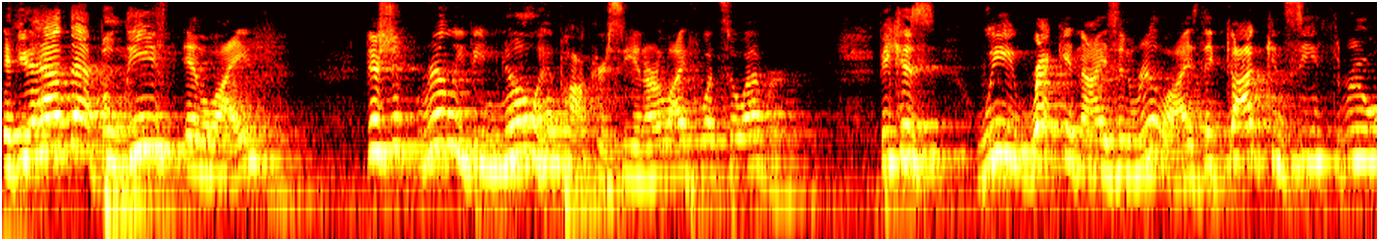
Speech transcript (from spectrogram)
If you have that belief in life, there should really be no hypocrisy in our life whatsoever. Because we recognize and realize that God can see through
